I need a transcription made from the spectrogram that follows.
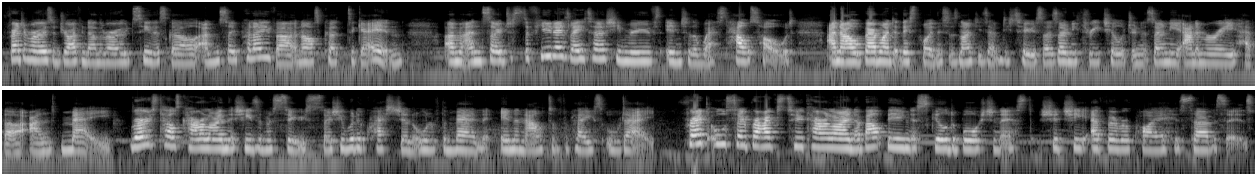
Fred and Rose are driving down the road, see this girl and so pull over and ask her to get in. Um, and so just a few days later, she moves into the West household. And now bear in mind at this point, this is 1972, so there's only three children. It's only Anna Marie, Heather and Mae. Rose tells Caroline that she's a masseuse, so she wouldn't question all of the men in and out of the place all day. Fred also brags to Caroline about being a skilled abortionist should she ever require his services.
